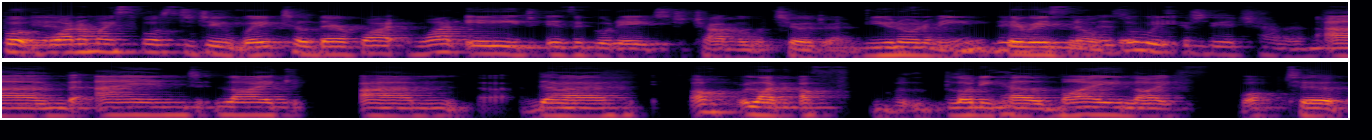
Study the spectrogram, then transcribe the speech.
but Yeah. what am I supposed to do? Wait till they're what? What age is a good age to travel with children? You know what I mean? There there is no. There's always going to be a challenge. Um, and like, um, the oh, like, oh, bloody hell, my life up to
